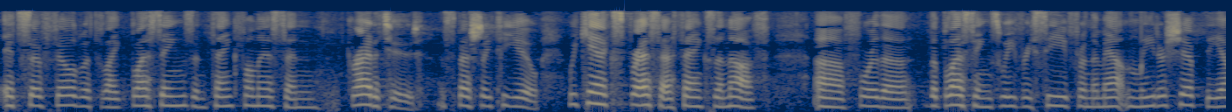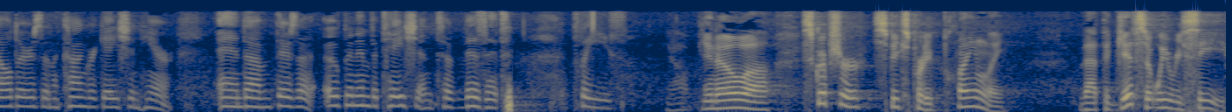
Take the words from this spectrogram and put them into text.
it's so filled with like blessings and thankfulness and gratitude, especially to you. We can't express our thanks enough uh, for the the blessings we've received from the mountain leadership, the elders, and the congregation here. And um, there's an open invitation to visit, please. Yeah. You know. Uh, Scripture speaks pretty plainly that the gifts that we receive,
